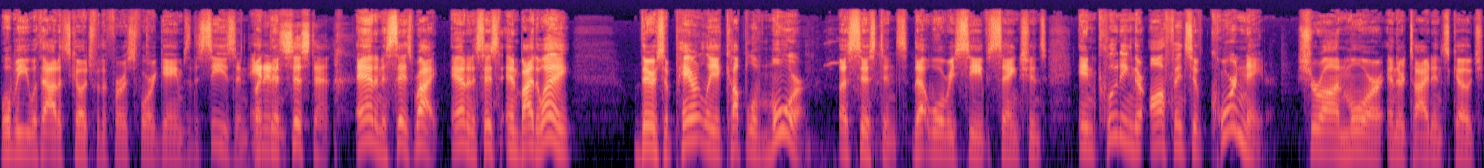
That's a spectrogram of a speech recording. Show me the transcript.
will be without its coach for the first four games of the season. And an then- assistant. and an assist, right? And an assist. And by the way, there's apparently a couple of more assistants that will receive sanctions, including their offensive coordinator, Sherrone Moore, and their tight ends coach,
